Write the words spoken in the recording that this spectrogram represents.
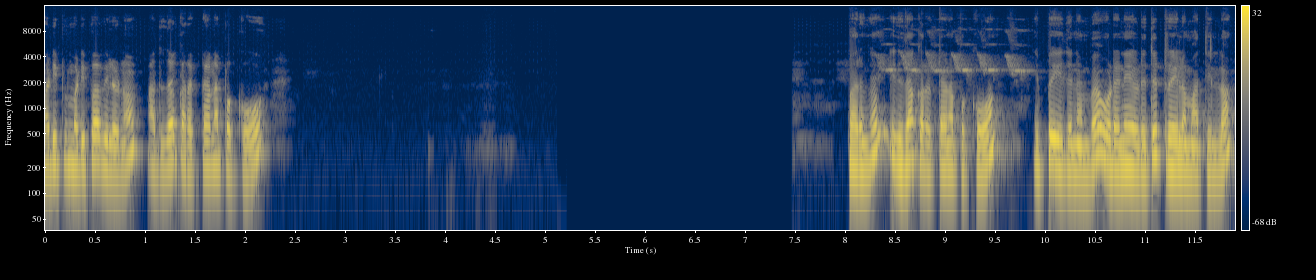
மடிப்பு மடிப்பாக விழணும். அதுதான் கரெக்டான பக்குவம். பாருங்கள் இதுதான் கரெக்டான பக்குவம். இப்போ இதை நம்ம உடனே எடுத்து ட்ரெயில் மாற்றிடலாம்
